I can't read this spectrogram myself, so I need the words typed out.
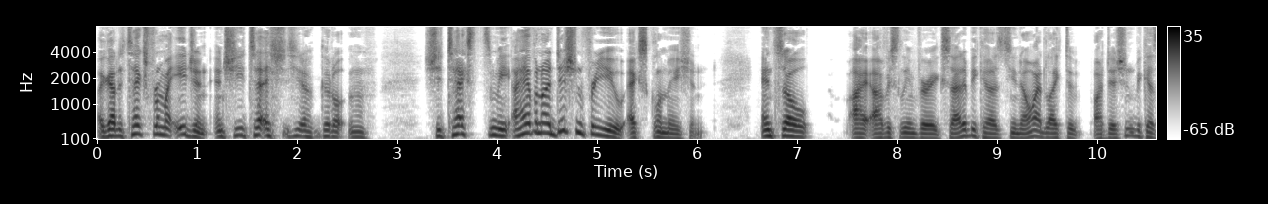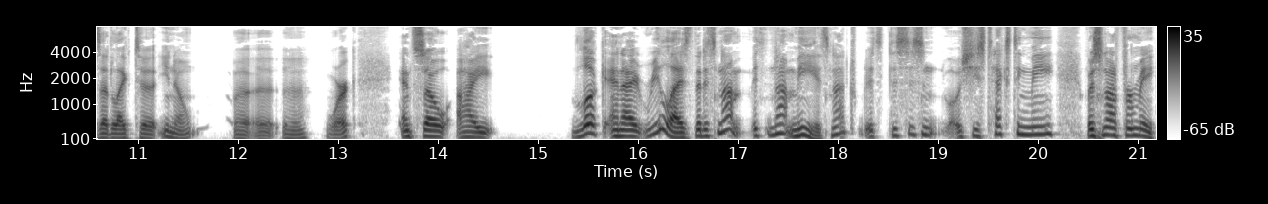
I got a text from my agent, and she, te- she you know, good old, mm, she texts me, "I have an audition for you!" Exclamation, and so I obviously am very excited because you know I'd like to audition because I'd like to you know uh, uh, uh work, and so I look and I realize that it's not it's not me. It's not it's this isn't oh, she's texting me, but it's not for me.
